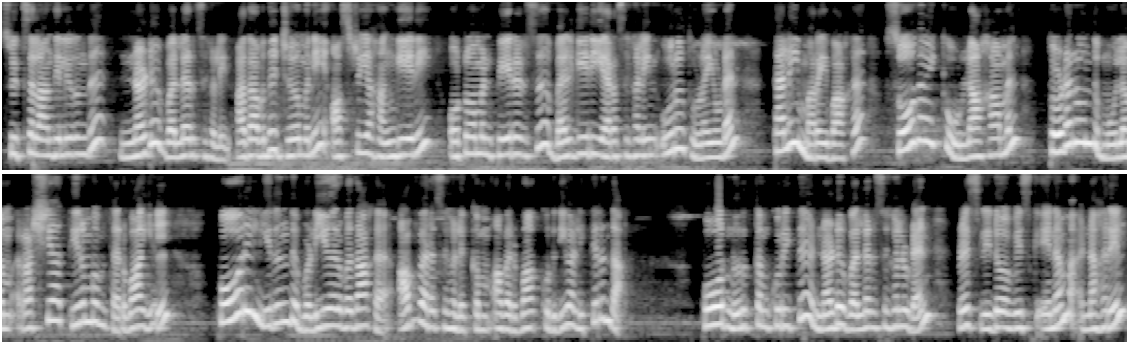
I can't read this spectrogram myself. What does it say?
சுவிட்சர்லாந்திலிருந்து நடு வல்லரசுகளின் அதாவது ஜெர்மனி ஆஸ்திரிய ஹங்கேரி ஒட்டோமன் பேரரசு பல்கேரிய அரசுகளின் ஒரு துணையுடன் தலைமறைவாக சோதனைக்கு உள்ளாகாமல் தொடருந்து மூலம் ரஷ்யா திரும்பும் தருவாயில் போரில் இருந்து வெளியேறுவதாக அவ்வரசுகளுக்கும் அவர் வாக்குறுதி அளித்திருந்தார். போர் நிறுத்தம் குறித்து நடு வல்லரசுகளுடன் பிரெஸ்லிடோவிஸ்க் எனும் நகரில்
